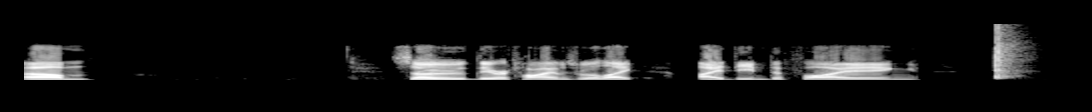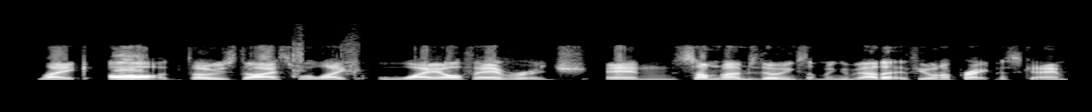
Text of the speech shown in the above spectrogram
Um so there are times where like identifying like oh those dice were like way off average and sometimes doing something about it if you want to practice game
